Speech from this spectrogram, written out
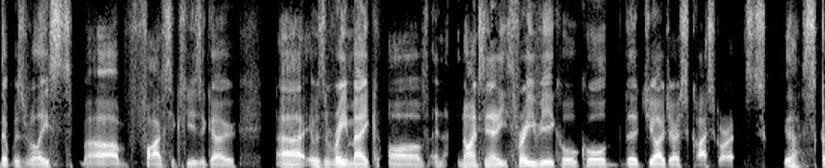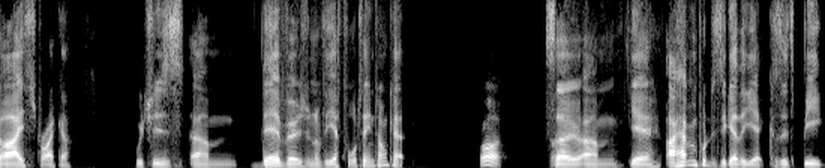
that was released uh, five, six years ago. Uh, it was a remake of a 1983 vehicle called the GI Joe Sky, Scri- uh, Sky Striker, which is um, their version of the F-14 Tomcat. Right. So um, yeah, I haven't put it together yet because it's big.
